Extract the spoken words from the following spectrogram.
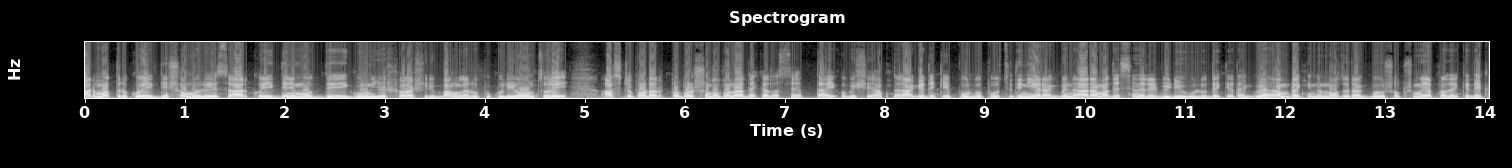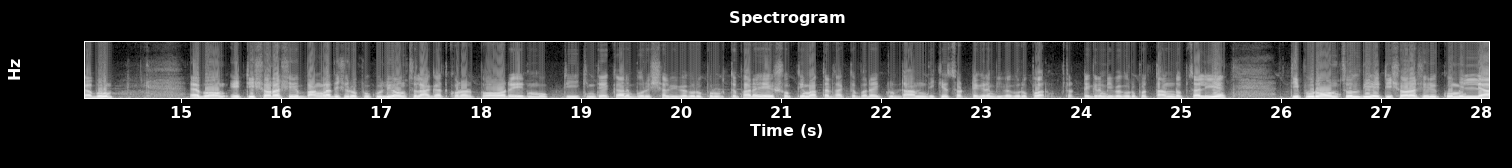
আর মাত্র কয়েকদিন সময় রয়েছে, আর কয়েকদিনের মধ্যে এই ঘূর্ণিঝড় সরাসরি বাংলার উপকূলীয় অঞ্চলে আসতে পড়ার প্রবল সম্ভাবনা দেখা যাচ্ছে। তাই অবশ্যই আপনারা আগে থেকে পূর্ব প্রস্তুতি নিয়ে রাখবেন, আর আমাদের চ্যানেলের ভিডিওগুলো দেখতে থাকবেন। আমরা কিন্তু নজর রাখব, সবসময় আপনাদেরকে দেখাবো। এবং এটি সরাসরি বাংলাদেশের উপকূলীয় অঞ্চলে আঘাত করার পর এর মুখটি কিন্তু এখানে বরিশাল বিভাগের উপর উঠতে পারে। এর শক্তিমাত্রা থাকতে পারে একটু ডান দিকে চট্টগ্রাম বিভাগের উপর। চট্টগ্রাম বিভাগের উপর তাণ্ডব চালিয়ে ত্রিপুরা অঞ্চল দিয়ে এটি সরাসরি কুমিল্লা,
